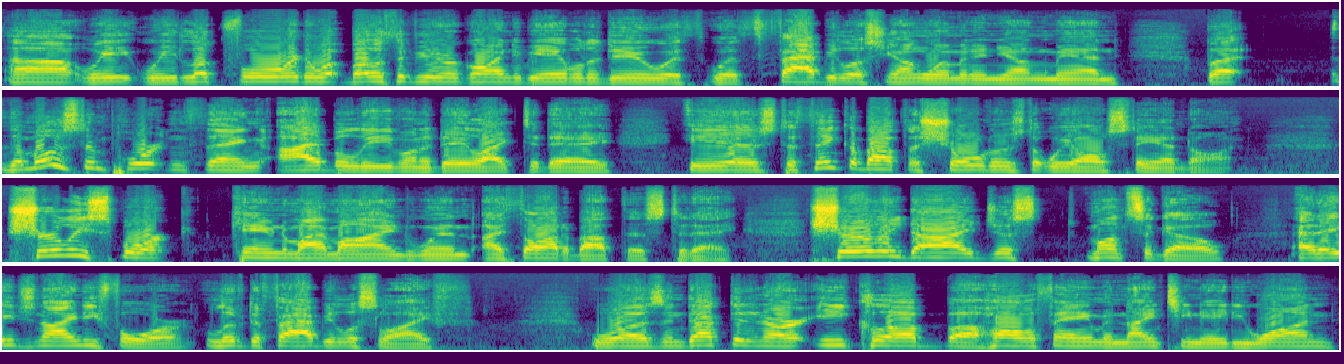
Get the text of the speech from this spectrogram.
Uh, we we look forward to what both of you are going to be able to do with with fabulous young women and young men. But the most important thing I believe on a day like today is to think about the shoulders that we all stand on. Shirley Spork came to my mind when I thought about this today. Shirley died just months ago at age 94, lived a fabulous life, was inducted in our E Club uh, Hall of Fame in 1981,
